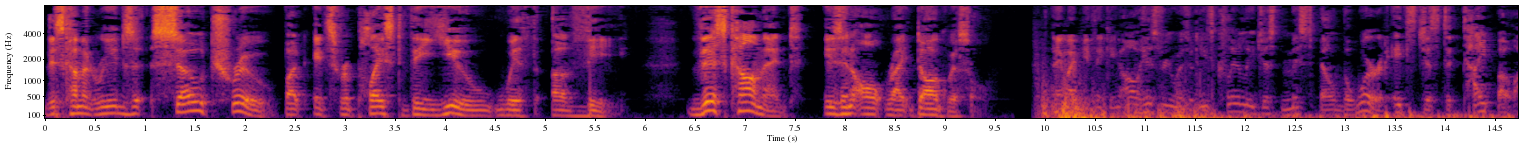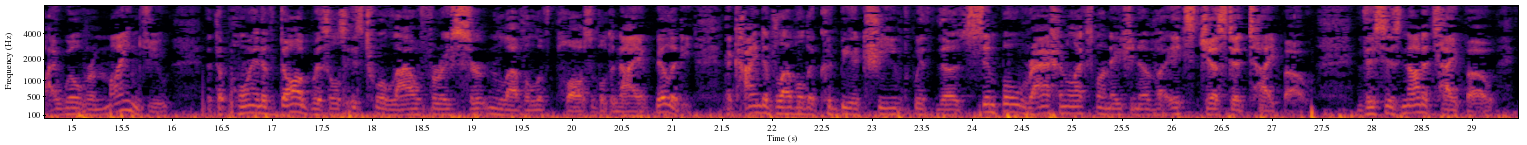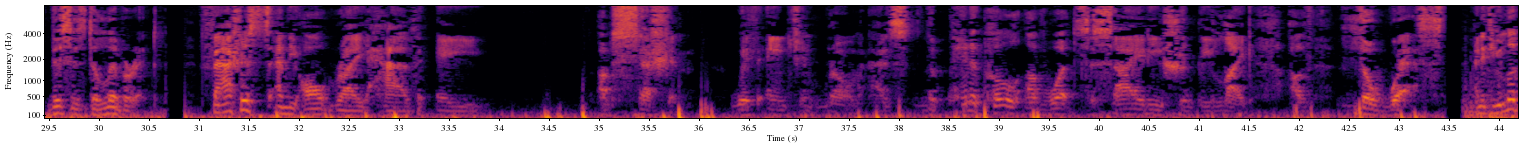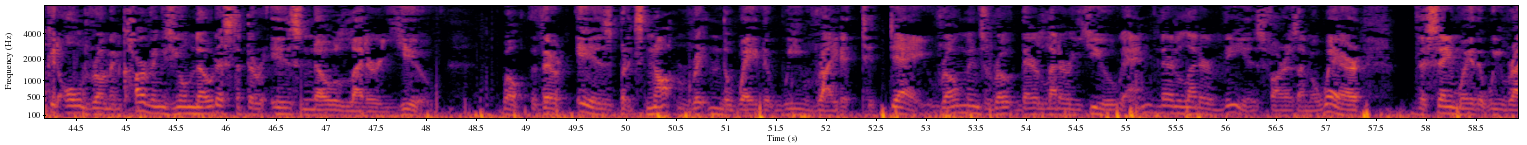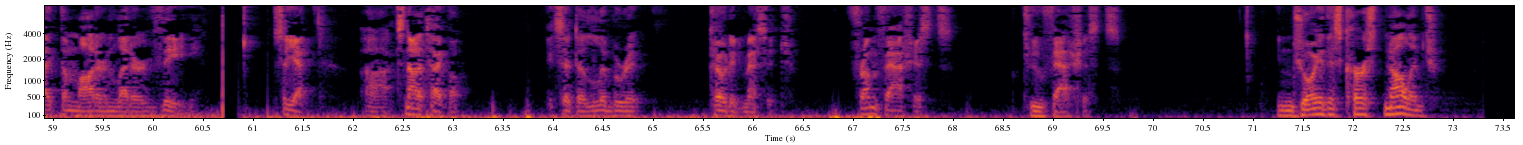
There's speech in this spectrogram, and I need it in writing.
This comment reads, so true, but it's replaced the U with a V. This comment is an alt-right dog whistle. They might be thinking, oh, History Wizard, he's clearly just misspelled the word. It's just a typo. I will remind you that the point of dog whistles is to allow for a certain level of plausible deniability. The kind of level that could be achieved with the simple, rational explanation of it's just a typo. This is not a typo, this is deliberate. Fascists and the alt-right have a obsession with ancient Rome as the pinnacle of what society should be like, of the West. And if you look at old Roman carvings, you'll notice that there is no letter U. Well, there is, but it's not written the way that we write it today. Romans wrote their letter U and their letter V, as far as I'm aware, the same way that we write the modern letter V. So yeah, uh, it's not a typo. It's a deliberate coded message from fascists to fascists. Enjoy this cursed knowledge.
